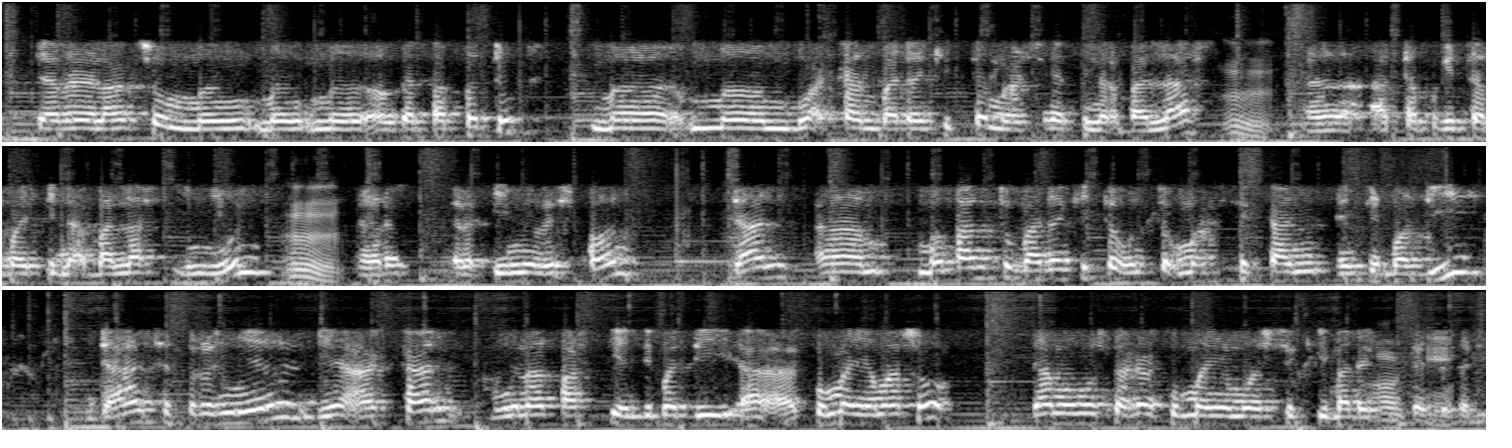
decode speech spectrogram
secara langsung meng, meng, meng, orang kata apa tu me, membuatkan badan kita menghasilkan tindak balas Hmm. uh, ataupun kita bagi tindak balas imun, Hmm. uh, immune response dan um, membantu badan kita untuk menghasilkan antibody dan seterusnya dia akan mengenal pasti antibody uh, kuman yang masuk dan memusnahkan kuman yang memasuki badan kita Okey. tu tadi.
